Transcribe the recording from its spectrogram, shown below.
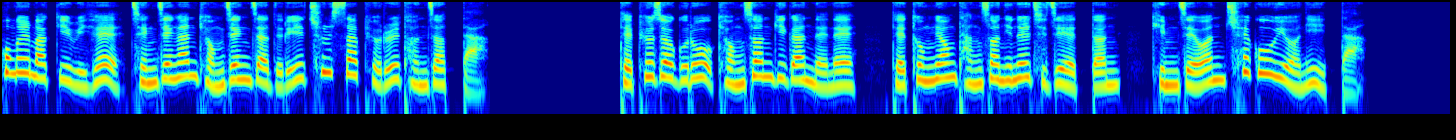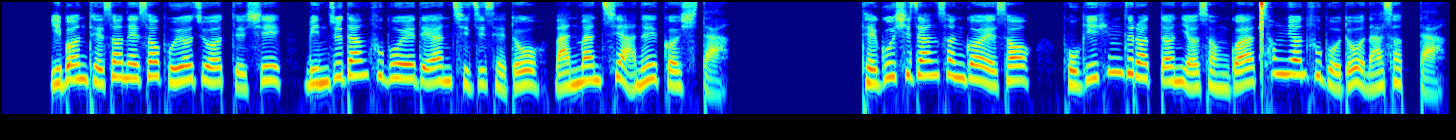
홈을 막기 위해 쟁쟁한 경쟁자들이 출사표를 던졌다. 대표적으로 경선 기간 내내 대통령 당선인을 지지했던 김재원 최고위원이 있다. 이번 대선에서 보여주었듯이 민주당 후보에 대한 지지세도 만만치 않을 것이다. 대구시장 선거에서 보기 힘들었던 여성과 청년 후보도 나섰다.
